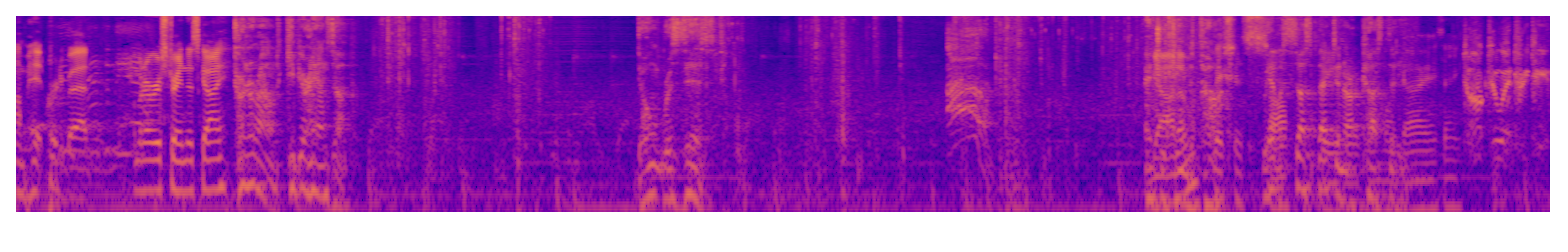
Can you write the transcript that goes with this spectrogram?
I'm hit pretty bad. I'm gonna restrain this guy. Turn around. Keep your hands up. Don't resist. Entry Got team him. to TOC. Mission We have a suspect in our custody. Guy, I think. TOC to entry team.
